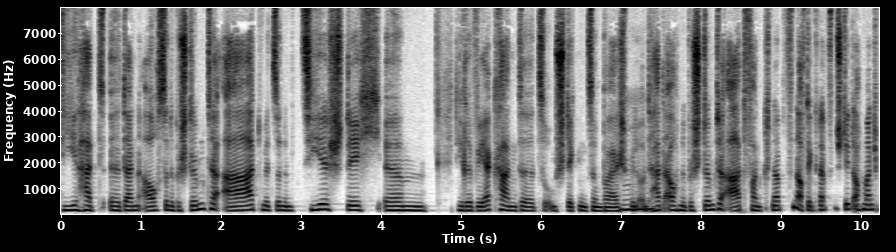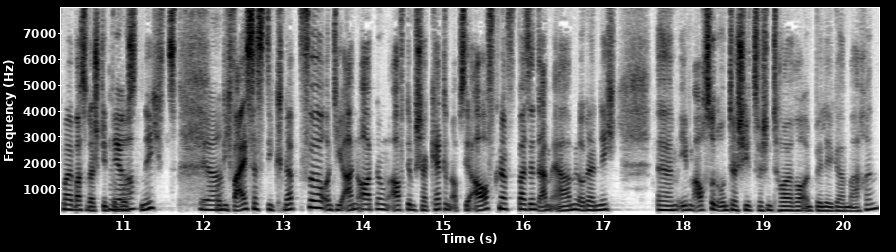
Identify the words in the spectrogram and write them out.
die hat äh, dann auch so eine bestimmte Art mit so einem Zierstich ähm, die Revierkante zu umsticken zum Beispiel mhm. und hat auch eine bestimmte Art von Knöpfen. Auf den Knöpfen steht auch manchmal was oder steht bewusst ja. nichts. Ja. Und ich weiß, dass die Knöpfe und die Anordnung auf dem Jackett und ob sie aufknöpfbar sind am Ärmel oder nicht, ähm, eben auch so einen Unterschied zwischen teurer und billiger machen.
